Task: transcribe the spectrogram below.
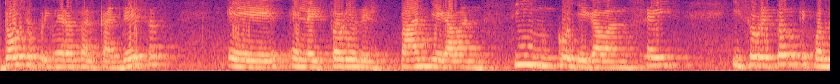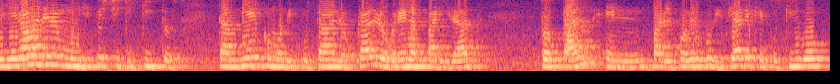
12 primeras alcaldesas. Eh, en la historia del PAN llegaban 5, llegaban 6 y sobre todo que cuando llegaban eran municipios chiquititos. También como diputada local logré la paridad total para el Poder Judicial, Ejecutivo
